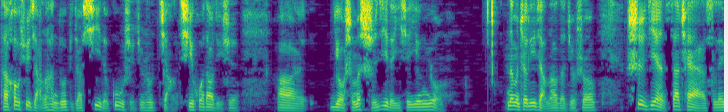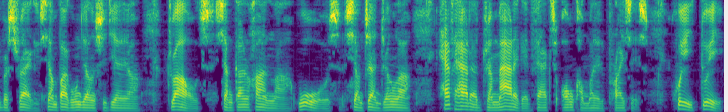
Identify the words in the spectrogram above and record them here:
他后续讲了很多比较细的故事，就是讲期货到底是啊、呃、有什么实际的一些应用。那么这里讲到的就是说，事件 such as labor strike 像罢工这样的事件呀，droughts 像干旱啦，wars 像战争啦，have had a dramatic effect on commodity prices 会对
